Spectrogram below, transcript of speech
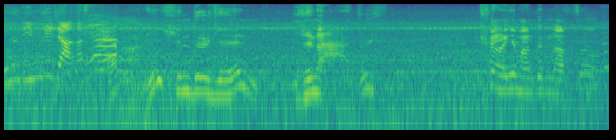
오늘 힘들지 않았어요? 아니 힘들긴 이젠 아주 편하게 만들어놨어.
